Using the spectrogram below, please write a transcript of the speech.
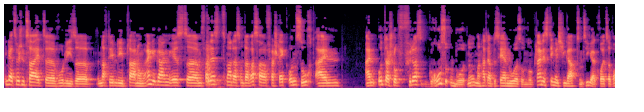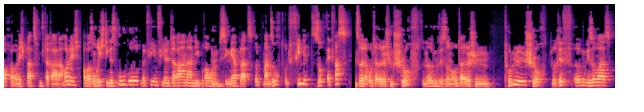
In der Zwischenzeit, äh, wo diese, nachdem die Planung eingegangen ist, äh, verlässt man das Unterwasserversteck und sucht ein ein Unterschlupf für das große U-Boot. Ne? Man hat ja bisher nur so, so ein kleines Dingelchen gehabt, so ein Siegerkreuzer braucht auch nicht Platz, fünf Terraner auch nicht. Aber so ein richtiges U-Boot mit vielen, vielen Terranern, die brauchen ein bisschen mehr Platz. Und man sucht und findet so etwas in so einer unterirdischen Schlucht, in irgendwie so einer unterirdischen Tunnelschlucht, Riff, irgendwie sowas.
